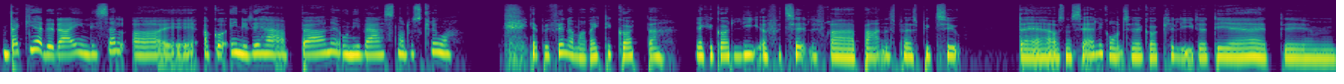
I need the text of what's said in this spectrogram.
Hvad giver det dig egentlig selv at, øh, at gå ind i det her børneunivers, når du skriver? Jeg befinder mig rigtig godt der. Jeg kan godt lide at fortælle fra barnets perspektiv. Der er også en særlig grund til, at jeg godt kan lide det, det er, at øh,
